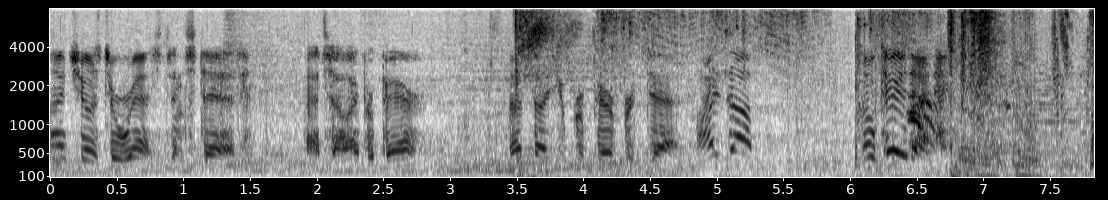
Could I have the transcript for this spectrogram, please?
I chose to rest instead. That's how I prepare. That's how you prepare for death. Eyes up! Okay then.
